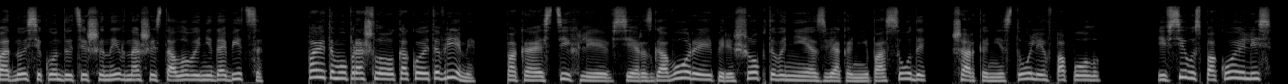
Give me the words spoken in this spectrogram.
одну секунду тишины в нашей столовой не добиться, поэтому прошло какое-то время, пока стихли все разговоры, перешептывания, звяканье посуды, шарканье стульев по полу, и все успокоились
